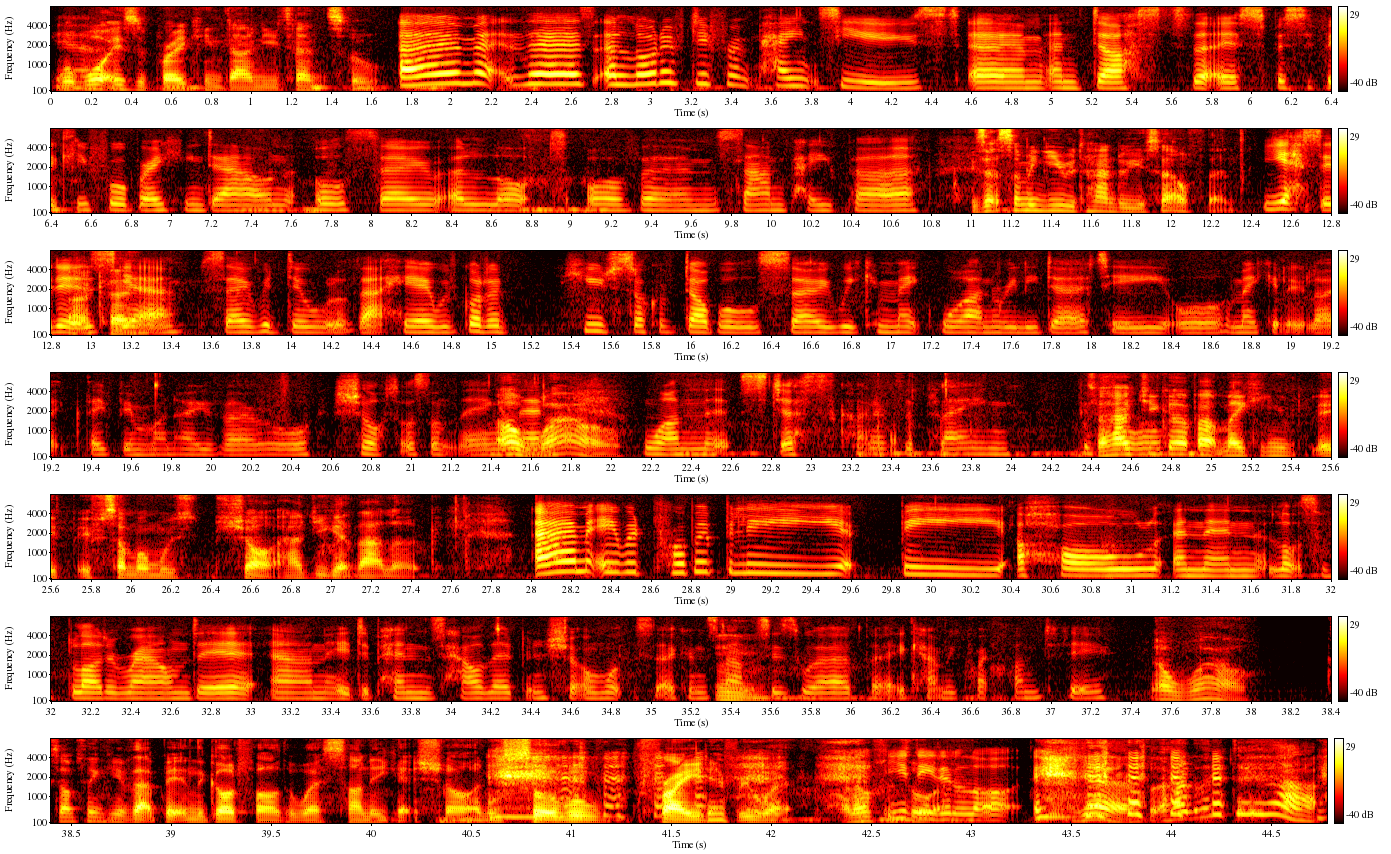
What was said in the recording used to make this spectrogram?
What, yeah. what is a breaking down utensil? Um, there's a lot of different paints used um, and dusts that are specifically for breaking down. Also, a lot of um, sandpaper. Is that something you would handle yourself then? Yes, it is. Okay. Yeah. So we do all of that here. We've got a huge stock of doubles, so we can make one really dirty or make it look like they've been run over or shot or something. Oh and then wow. One that's just kind of the plain. So how do you go about making if, if someone was shot? How do you get that look? Um, it would probably be a hole and then lots of blood around it, and it depends how they'd been shot and what the circumstances Mm. were. But it can be quite fun to do. Oh wow. Because I'm thinking of that bit in The Godfather where Sonny gets shot and he's sort of all frayed everywhere. You thought, need a lot. yeah. How do they do that?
